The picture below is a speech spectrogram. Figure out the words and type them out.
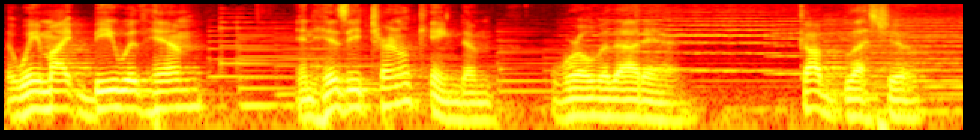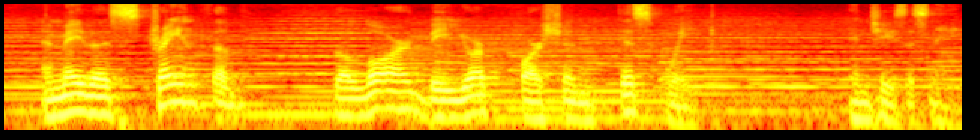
that we might be with him in his eternal kingdom, world without end. God bless you, and may the strength of the Lord be your portion this week in Jesus' name.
